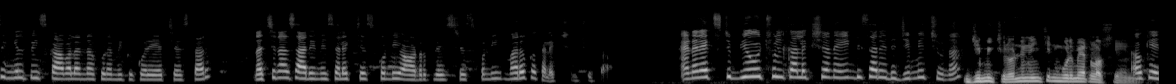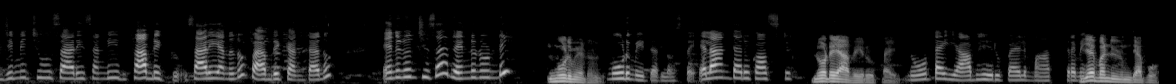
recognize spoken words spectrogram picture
సింగిల్ పీస్ కావాలన్నా కూడా మీకు కొరియర్ చేస్తారు. నచ్చిన శారీని సెలెక్ట్ చేసుకోండి ఆర్డర్ ప్లేస్ చేసుకోండి. మరొక కలెక్షన్ చూద్దాం. అండ్ నెక్స్ట్ బ్యూటిఫుల్ కలెక్షన్ ఏంటి సార్ ఇది జిమ్మిచ్చునా జిమ్మిచ్చు రెండు నుంచి మూడు మీటర్లు వస్తాయండి. ఓకే జిమ్మిచూ శారీస్ అండి. ఇది ఫ్యాబ్రిక్ శారీ అనను ఫ్యాబ్రిక్ అంటాను. ఎన్ని నుంచి సార్ రెండు నుండి? మూడు మీటర్లు. మూడు మీటర్లు వస్తాయి. ఎలా అంటారు కాస్ట్? నూట యాభై రూపాయలు. నూట యాభై రూపాయలు మాత్రమే. చెప్పు.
